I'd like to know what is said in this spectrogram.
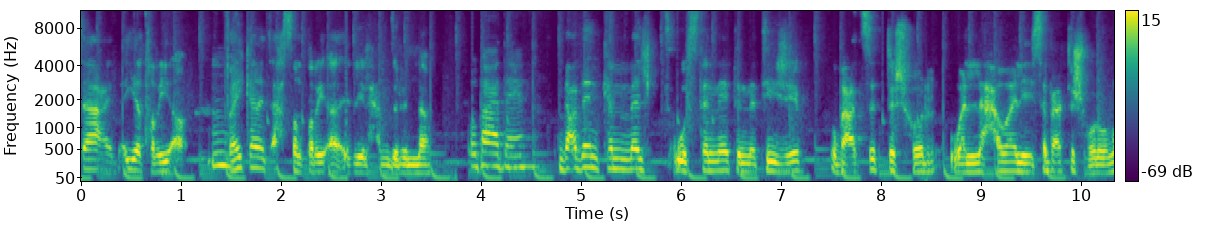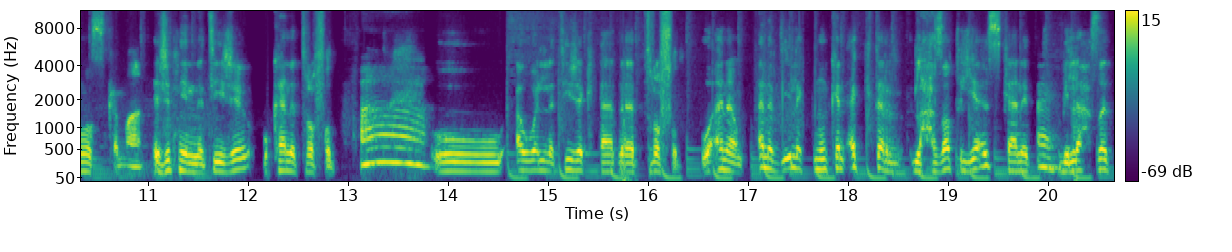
ساعد أي طريقة. فهي كانت أحسن طريقة لي الحمد لله. وبعدين؟ بعدين كملت واستنيت النتيجة وبعد ست أشهر ولا حوالي سبعة أشهر ونص كمان إجتني النتيجة وكانت رفض. آه. وأول نتيجة كانت رفض. وأنا أنا بدي لك ممكن أكثر لحظات اليأس كانت أي. بلحظة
